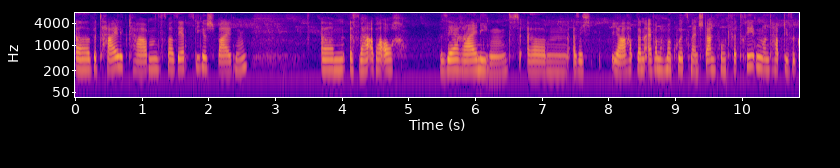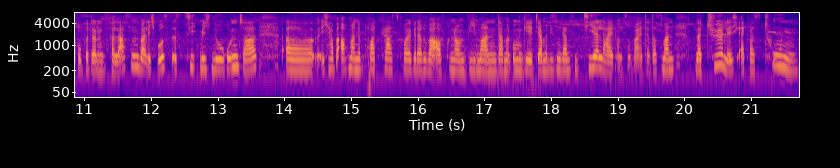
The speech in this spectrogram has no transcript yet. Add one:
äh, beteiligt haben, das war sehr zwiegespalten. Ähm, es war aber auch sehr reinigend. Ähm, also ich ja, habe dann einfach noch mal kurz meinen Standpunkt vertreten und habe diese Gruppe dann verlassen, weil ich wusste, es zieht mich nur runter. Äh, ich habe auch mal eine Podcast-Folge darüber aufgenommen, wie man damit umgeht, ja mit diesem ganzen Tierleid und so weiter. Dass man natürlich etwas tun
